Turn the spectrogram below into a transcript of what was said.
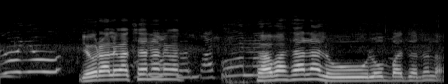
lu nyu. Ya ora lewat sana lewat bawah sana lu lompat sana lo.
